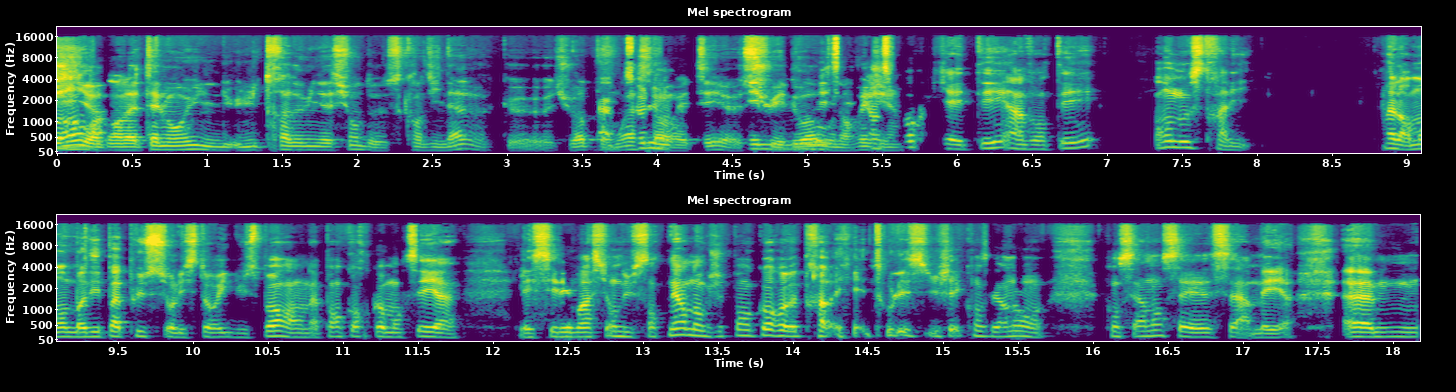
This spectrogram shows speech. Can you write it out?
on a tellement eu une, une ultra-domination de Scandinaves que, tu vois, pour moi, ça aurait été euh, suédois ou c'est norvégien. un sport qui a été inventé en Australie. Alors, m'en demandez pas plus sur l'historique du sport. hein, On n'a pas encore commencé euh, les célébrations du centenaire, donc je n'ai pas encore euh, travaillé tous les sujets concernant, concernant ces- ça. Mais euh,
